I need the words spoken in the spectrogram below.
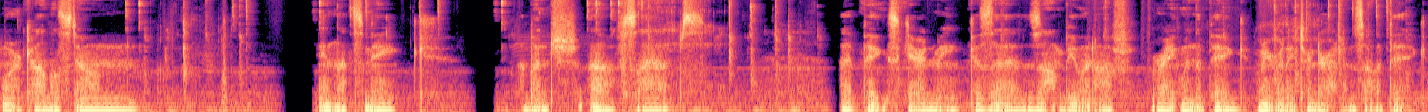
more cobblestone. And let's make a bunch of slabs. That pig scared me because the zombie went off right when the pig, right when I turned around and saw the pig.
